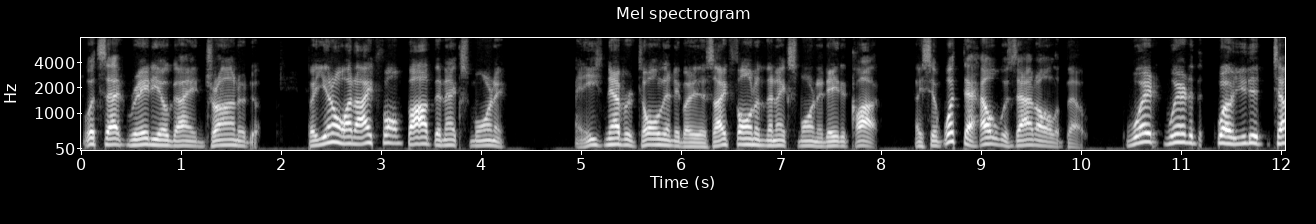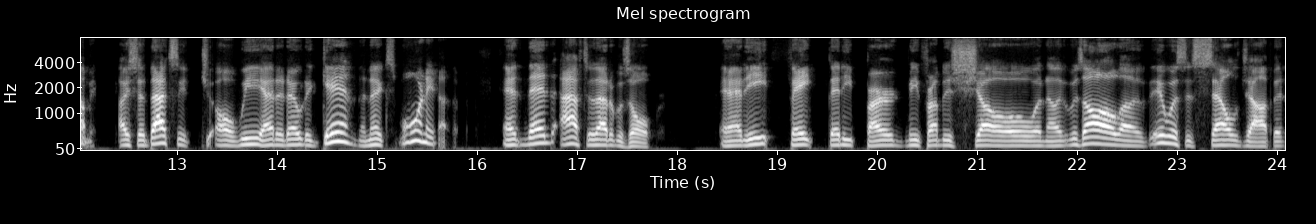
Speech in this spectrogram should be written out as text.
What's that radio guy in Toronto do? But you know what? I phoned Bob the next morning and he's never told anybody this. I phoned him the next morning at eight o'clock. I said, What the hell was that all about? Where, where did, the, well, you didn't tell me. I said, That's it. Oh, we had it out again the next morning. And then after that, it was over. And he faked that he burned me from his show. And it was all, a, it was a sell job. And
